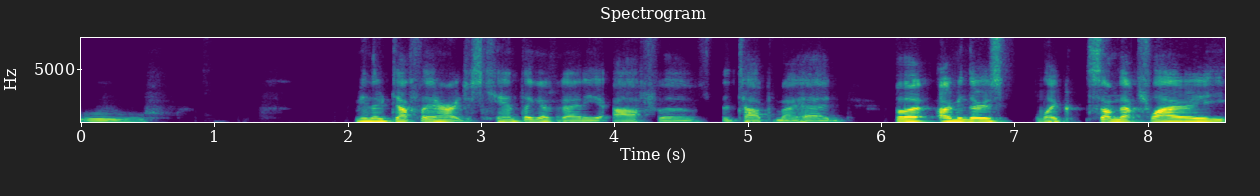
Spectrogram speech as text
Ooh. I mean, there definitely are. I just can't think of any off of the top of my head. But I mean, there's like some that fly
